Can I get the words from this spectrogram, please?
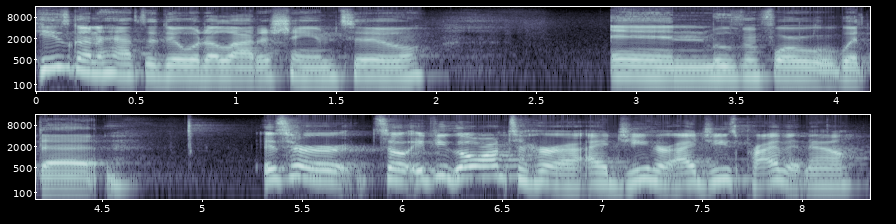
he's gonna have to deal with a lot of shame too in moving forward with that. Is her so if you go onto her IG, her IG's private now.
